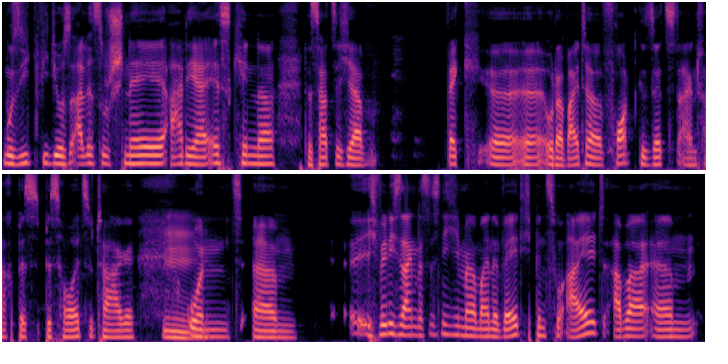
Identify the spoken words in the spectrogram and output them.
Musikvideos alles so schnell, ADHS-Kinder. Das hat sich ja weg äh, oder weiter fortgesetzt einfach bis bis heutzutage mhm. und ähm, ich will nicht sagen, das ist nicht immer meine Welt, ich bin zu alt, aber ähm, äh,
